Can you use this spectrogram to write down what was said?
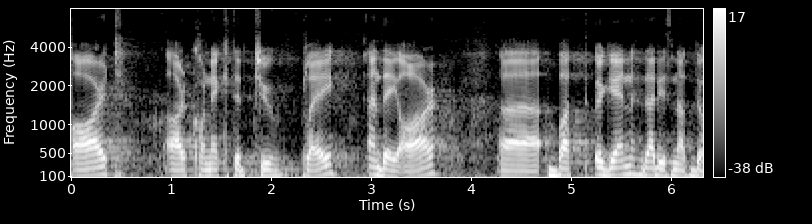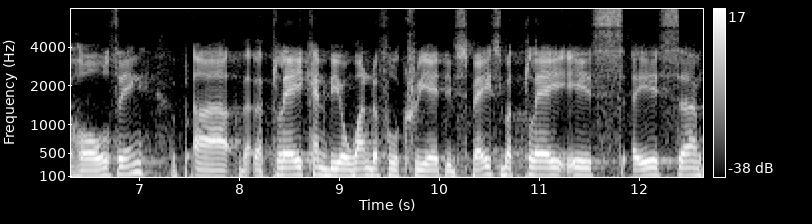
art are connected to play, and they are. Uh, but again, that is not the whole thing. Uh, play can be a wonderful creative space, but play is, is um,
